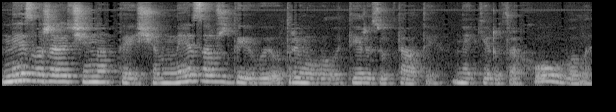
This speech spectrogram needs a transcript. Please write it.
Незважаючи на те, що не завжди ви отримували ті результати, на які розраховували,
